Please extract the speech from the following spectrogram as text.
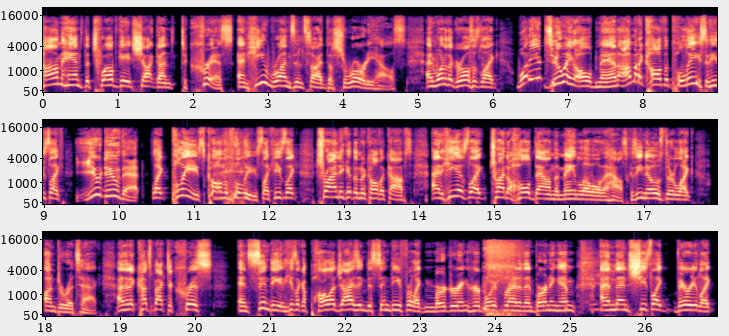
Tom hands the 12 gauge shotgun to Chris and he runs inside the sorority house. And one of the girls is like, What are you doing, old man? I'm going to call the police. And he's like, You do that. Like, please call the police. like, he's like trying to get them to call the cops. And he is like trying to hold down the main level of the house because he knows they're like under attack. And then it cuts back to Chris and Cindy, and he's like apologizing to Cindy for like murdering her boyfriend and then burning him. And then she's like very like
